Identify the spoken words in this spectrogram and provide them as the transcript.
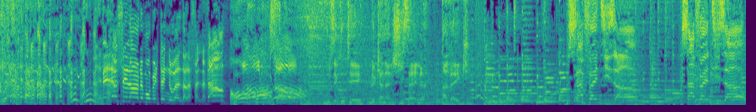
Mais là, c'est l'heure de mon bulletin de nouvelles dans la salle d'attente. Vous écoutez le canal Gisèle avec Ça fait dix ans. Ça fait dix ans.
